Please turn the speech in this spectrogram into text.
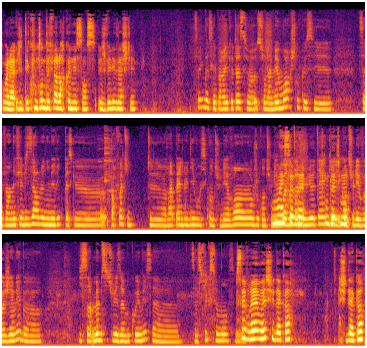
voilà, j'étais contente de faire leur connaissance et je vais les acheter. C'est vrai que moi c'est pareil que toi sur, sur, la mémoire, je trouve que c'est ça fait un effet bizarre le numérique parce que parfois tu te rappelles le livre aussi quand tu les ranges ou quand tu les vois dans ta bibliothèque et quand tu les vois jamais, bah même si tu les as beaucoup aimés, ça, ça se fixe moins. C'est vrai, ouais, je suis d'accord. Je suis d'accord.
